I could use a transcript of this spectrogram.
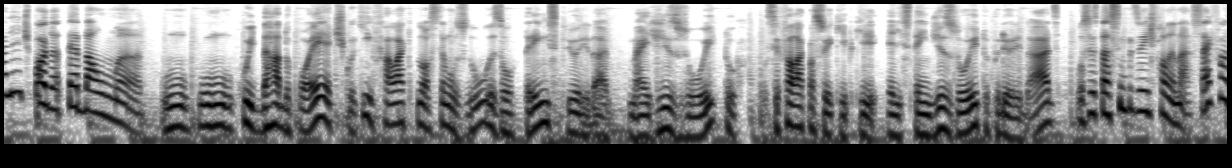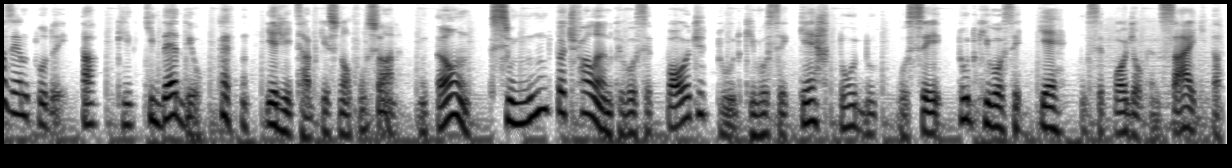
A gente pode até dar uma, um, um cuidado poético aqui, falar que nós temos duas ou três prioridades, mas 18, você falar com a sua equipe que eles têm 18 prioridades, você está simplesmente falando, ah, sai fazendo tudo aí, tá? Que, que der, deu. e a gente sabe que isso não funciona. Então, se o mundo está te falando que você pode tudo, que você quer tudo, você tudo que você quer você pode alcançar e que está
